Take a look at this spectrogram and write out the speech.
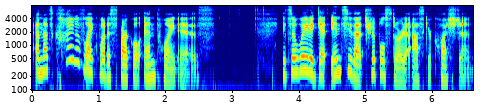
And that's kind of like what a SPARQL endpoint is. It's a way to get into that triple store to ask your question.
